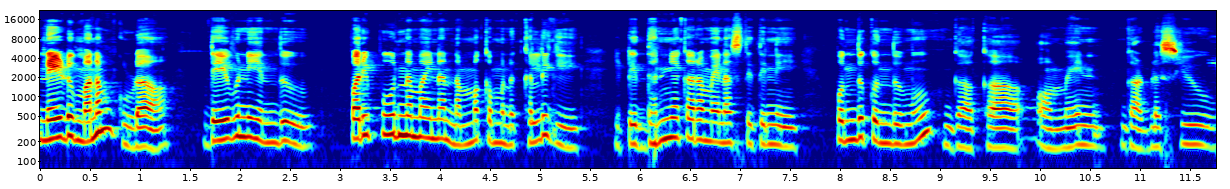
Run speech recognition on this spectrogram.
నేడు మనం కూడా దేవుని ఎందు పరిపూర్ణమైన నమ్మకమును కలిగి ఇటు ధన్యకరమైన స్థితిని పొందుకుందుము గాక. ఆమెన్. God bless you.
